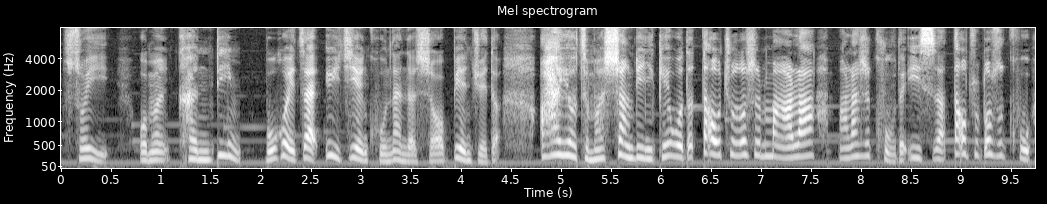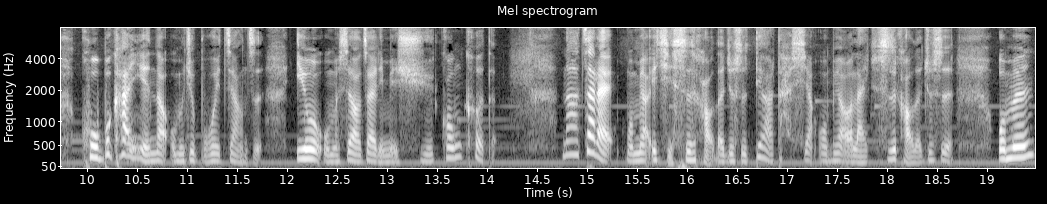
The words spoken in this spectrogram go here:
所以，我们肯定。不会在遇见苦难的时候便觉得，哎呦，怎么上帝你给我的到处都是马拉，马拉是苦的意思啊，到处都是苦，苦不堪言的，我们就不会这样子，因为我们是要在里面学功课的。那再来，我们要一起思考的就是第二大项，我们要来思考的就是，我们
